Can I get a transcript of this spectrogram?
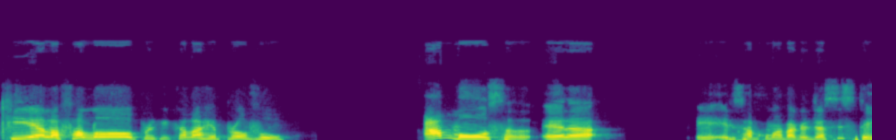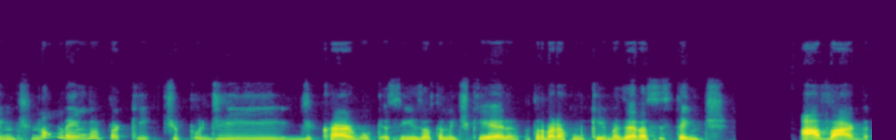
Que ela falou por que, que ela reprovou. A moça era. E- Eles estavam com uma vaga de assistente. Não lembro pra que tipo de, de cargo, assim, exatamente que era. Pra trabalhar com o quê? Mas era assistente. A vaga.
